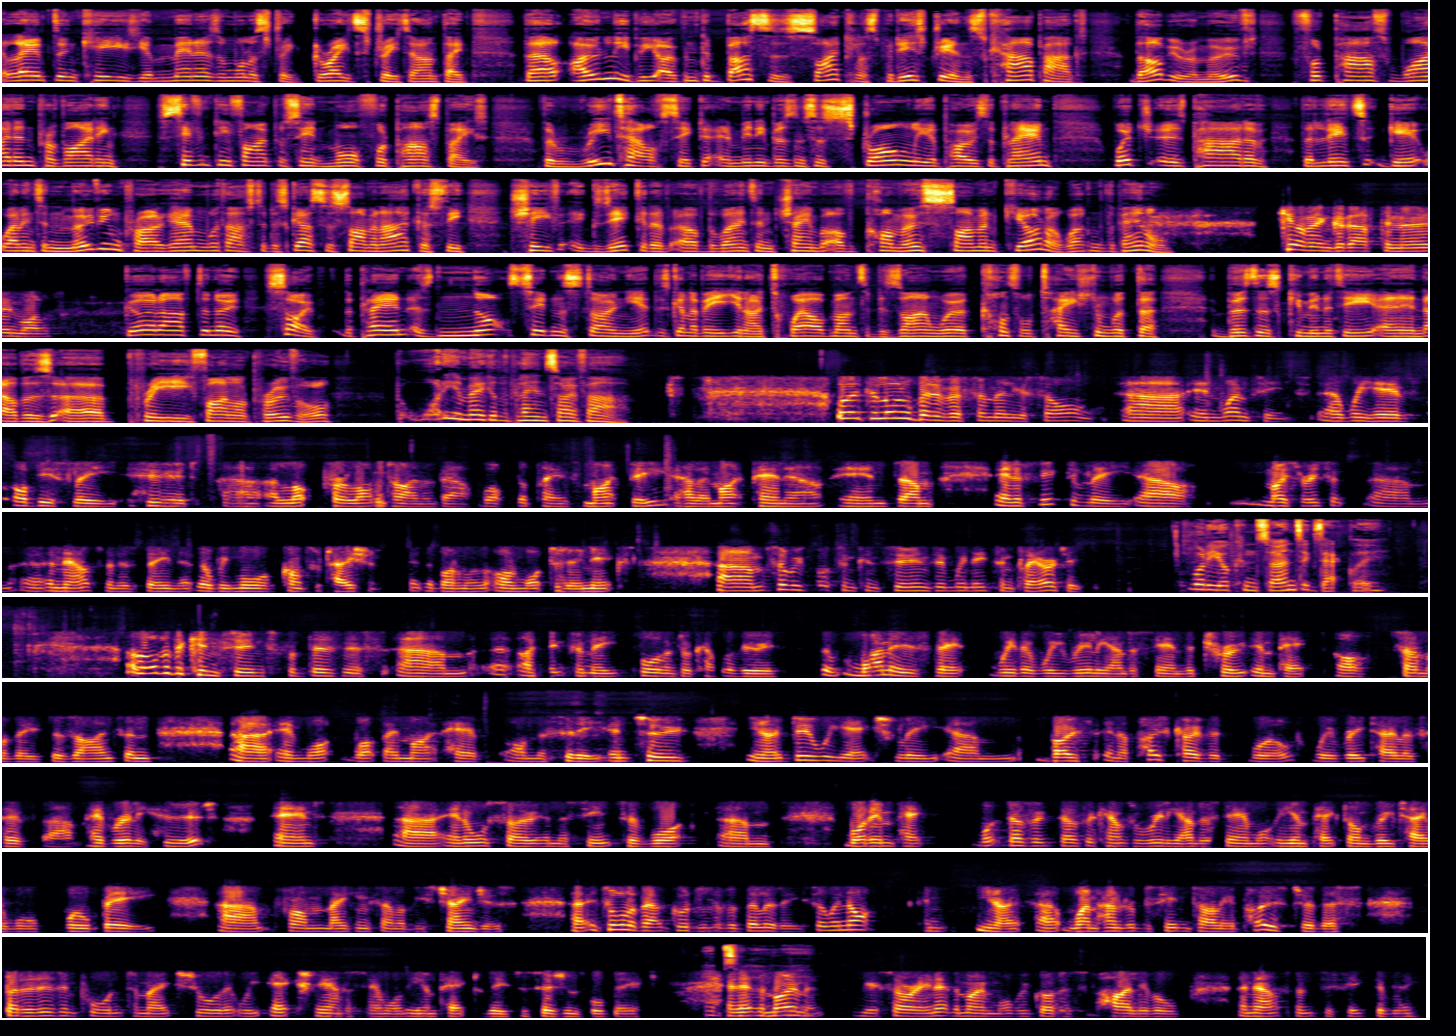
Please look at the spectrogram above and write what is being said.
your Lambton Quays, your Manners and Willis Street. Great streets, aren't they? They'll only be open to buses, cyclists, pedestrians, car parks. They'll be removed. Footpaths widened, providing 75% more footpath space. The retail sector and many businesses strongly oppose the plan, which is part of the Let's Get Wellington Moving program. With us to discuss is Simon Arcus, the Chief Executive of the Wellington Chamber of Commerce. Simon, kia ora. Welcome to the panel. Kia ora and good afternoon, Wallace. Good afternoon. So the plan is not set in stone yet. There's going to be, you know, 12 months of design work, consultation with the business community and others uh, pre-final approval. But what do you make of the plan so far? Well, it's a little bit of a familiar song uh, in one sense. Uh, we have obviously heard uh, a lot for a long time about what the plans might be, how they might pan out, and um, and effectively our most recent um, announcement has been that there'll be more consultation at the bottom on what to do next. Um, so we've got some concerns and we need some clarity. What are your concerns exactly? A lot of the concerns for business, um, I think for me, fall into a couple of areas. One is that whether we really understand the true impact of some of these designs and uh, and what, what they might have on the city. And two, you know, do we actually, um, both in a post-COVID world where retailers have um, have really hurt, and uh, and also in the sense of what um, what impact, what does it, does the council really understand what the impact on retail will will be um, from making some of these changes? Uh, it's all about good livability. So we're not, you know, uh, 100% entirely opposed to this, but it is important to make sure that we actually understand what the impact of these decisions will be. Absolutely. And at the moment, yeah, sorry, and at the moment, what we've got is high level announcements effectively.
